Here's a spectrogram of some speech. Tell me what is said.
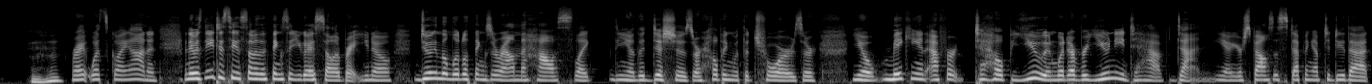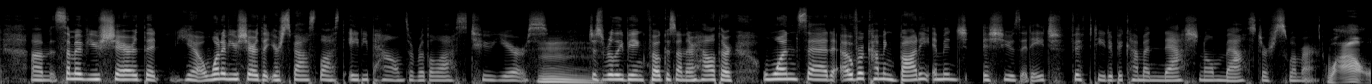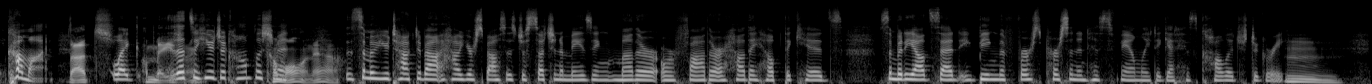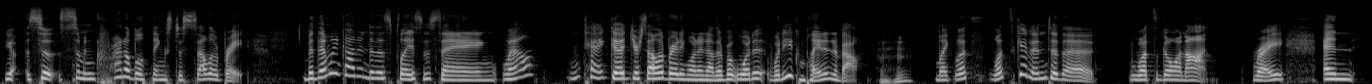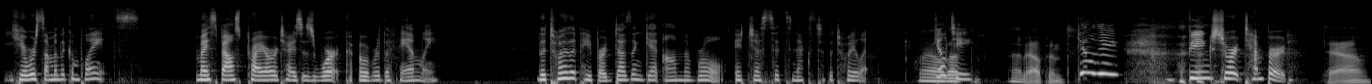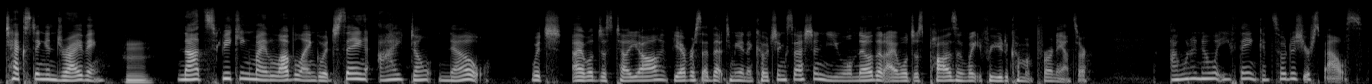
Right? What's going on? And and it was neat to see some of the things that you guys celebrate, you know, doing the little things around the house, like, you know, the dishes or helping with the chores or, you know, making an effort to help you in whatever you need to have done. You know, your spouse is stepping up to do that. Um, some of you shared that, you know, one of you shared that your spouse lost 80 pounds over the last two years, just really being focused on their health. Or one said, overcoming body image issues at age 50 to become a national master swimmer. Wow. Come on That's like amazing. that's a huge accomplishment comment. Come on, yeah. Some of you talked about how your spouse is just such an amazing mother or father, or how they help the kids. Somebody else said being the first person in his family to get his college degree. Mm. Yeah, so some incredible things to celebrate. But then we got into this place of saying, well, okay, good, you're celebrating one another, but what what are you complaining about? Mm-hmm. Like let's let's get into the what's going on, right? And here were some of the complaints. My spouse prioritizes work over the family. The toilet paper doesn't get on the roll. It just sits next to the toilet. Well, Guilty. That, that happens. Guilty. Being short-tempered, Yeah. texting and driving. Mm. not speaking my love language, saying, I don't know, which I will just tell y'all if you ever said that to me in a coaching session, you will know that I will just pause and wait for you to come up for an answer. I want to know what you think, and so does your spouse.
